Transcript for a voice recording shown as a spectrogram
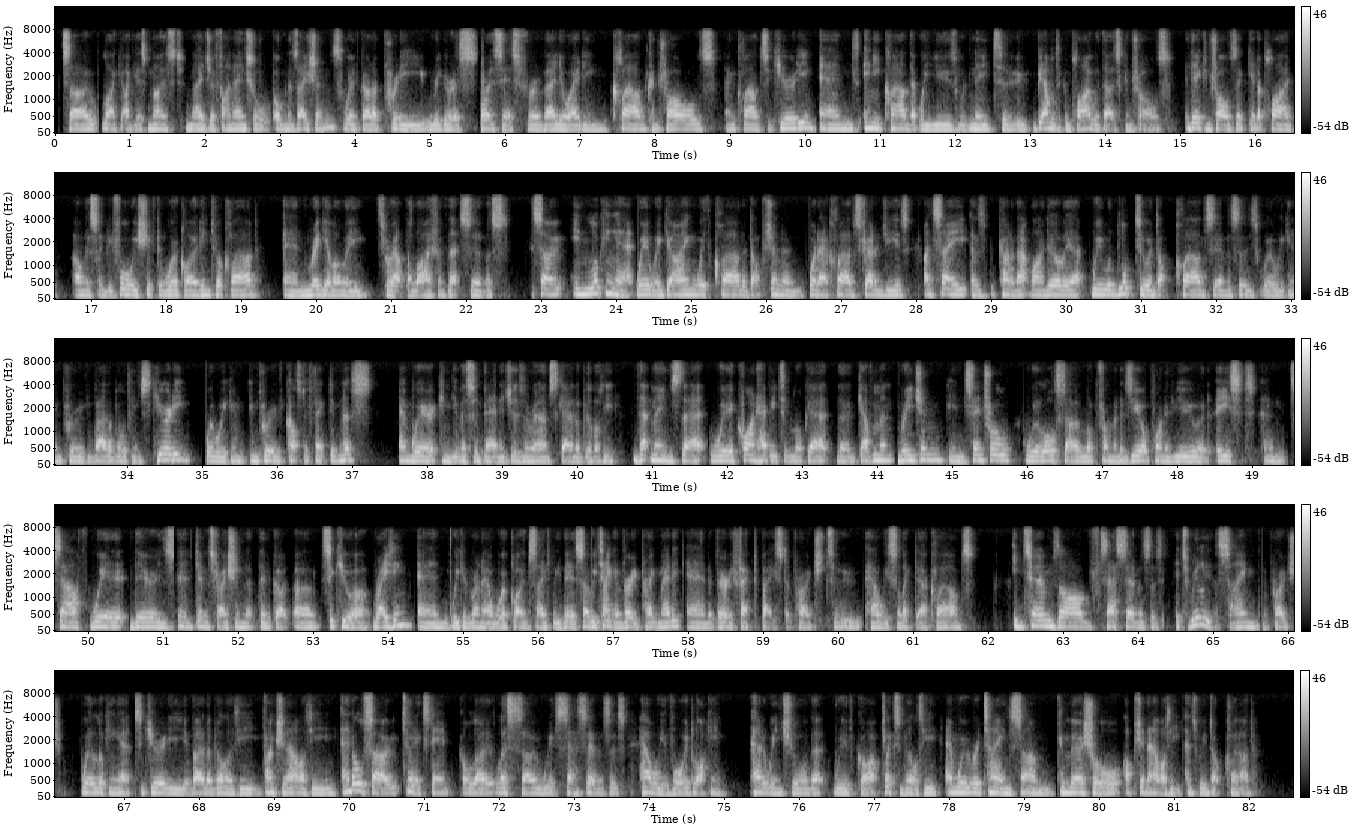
So, like I guess most major financial organizations, we've got a pretty rigorous process for evaluating cloud controls and cloud security. And any cloud that we use would need to be able to comply with those controls. They're controls that get applied obviously before we shift a workload into a cloud and regularly throughout the life of that service. So, in looking at where we're going with cloud adoption and what our cloud strategy is, I'd say, as kind of outlined earlier, we would look to adopt cloud services where we can improve availability and security, where we can improve cost effectiveness, and where it can give us advantages around scalability. That means that we're quite happy to look at the government region in central. We'll also look from an Azure point of view at east and south, where there is a demonstration that they've got a secure rating and we could run our workload safely there. So we take a very pragmatic and a very fact based approach to how we select our clouds. In terms of SaaS services, it's really the same approach. We're looking at security, availability, functionality, and also to an extent, although less so with SaaS services, how we avoid lock in. How do we ensure that we've got flexibility and we retain some commercial optionality as we adopt cloud?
